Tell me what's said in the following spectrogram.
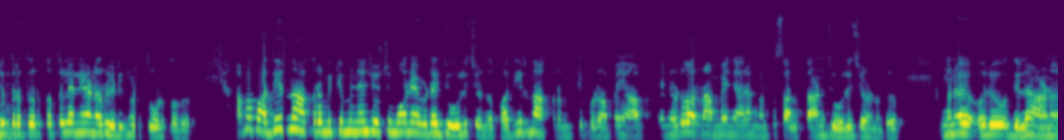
രുദ്രതീർത്ഥത്തിൽ തന്നെയാണ് റീഡിംഗ് എടുത്തു കൊടുത്തത്. അപ്പൊ പതിയിരുന്ന് ആക്രമിക്കുമ്പോൾ ഞാൻ ചോദിച്ചു മോനെ എവിടെ ജോലി ചെയ്യുന്നത് പതിയിരുന്ന് ആക്രമിക്കപ്പെടും. അപ്പൊ എന്നോട് പറഞ്ഞ അമ്മേ ഞാൻ അങ്ങനത്തെ സ്ഥലത്താണ് ജോലി ചെയ്യണത്. അങ്ങനെ ഒരു ഇതിലാണ്.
